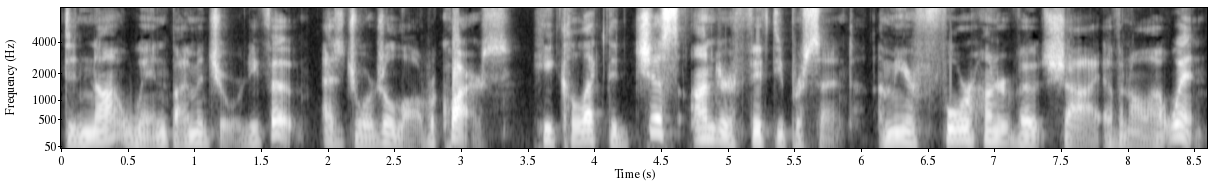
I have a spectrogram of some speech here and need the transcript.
did not win by majority vote, as Georgia law requires he collected just under 50%, a mere 400 votes shy of an all out win.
